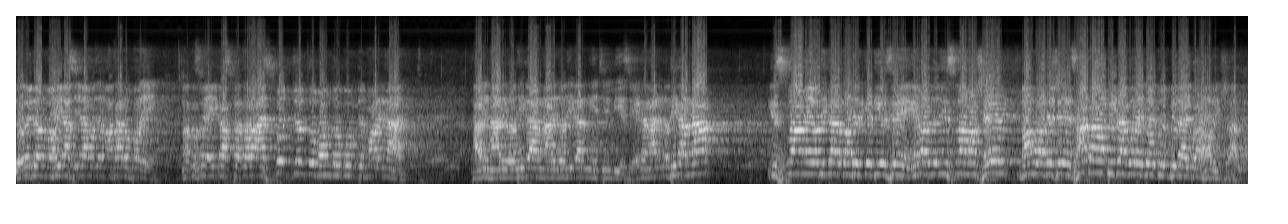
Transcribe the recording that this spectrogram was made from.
দুইজন মহিলা ছিল আমাদের মাথার উপরে। অথচ এই কাজটা তারা আজ পর্যন্ত বন্ধ করতে পারে না খালি নারীর অধিকার নারীর অধিকার নিয়ে চিল্লিয়েছে। এটা নারীর অধিকার না ইসলাম অধিকার তাদেরকে দিয়েছে। এবার যদি ইসলাম আসে, বাংলাদেশে ঝাঁটা পিটা করে যৌতুক বিদায় করা হবে ইনশাআল্লাহ।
